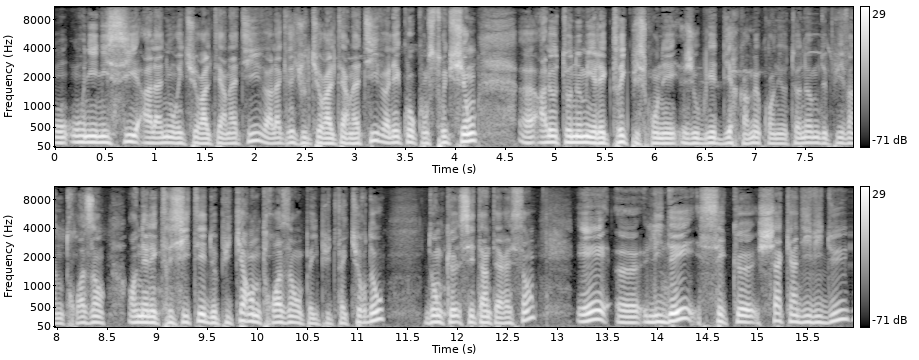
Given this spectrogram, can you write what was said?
on, initie à la nourriture alternative, à l'agriculture alternative, à l'éco-construction, à l'autonomie électrique, puisqu'on est, j'ai oublié de dire quand même qu'on est autonome depuis 23 ans en électricité, depuis 43 ans on ne paye plus de facture d'eau. Donc c'est intéressant. Et l'idée c'est que chaque individu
